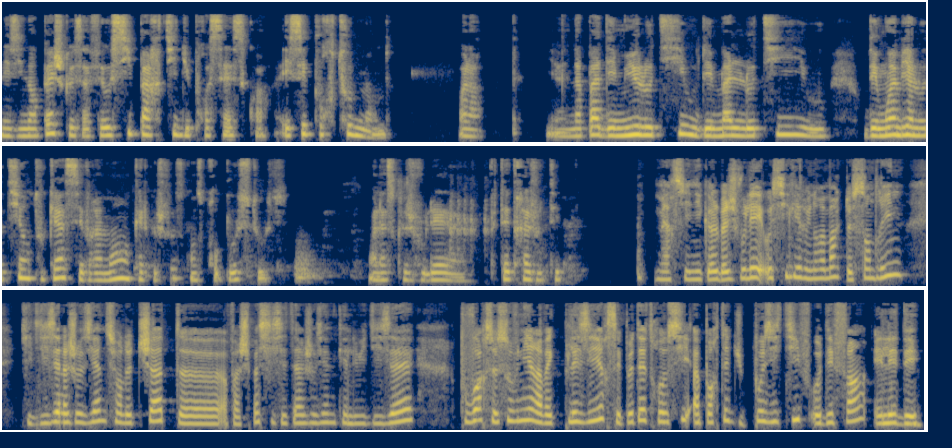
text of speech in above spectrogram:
Mais il n'empêche que ça fait aussi partie du process, quoi. Et c'est pour tout le monde. Voilà. Il n'y a pas des mieux lotis ou des mal lotis ou des moins bien lotis. En tout cas, c'est vraiment quelque chose qu'on se propose tous. Voilà ce que je voulais euh, peut-être ajouter. Merci Nicole. Bah, je voulais aussi lire une remarque de Sandrine qui disait à Josiane sur le chat, euh, enfin je sais pas si c'était à Josiane qu'elle lui disait, pouvoir se souvenir avec plaisir, c'est peut-être aussi apporter du positif au défunt et l'aider.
